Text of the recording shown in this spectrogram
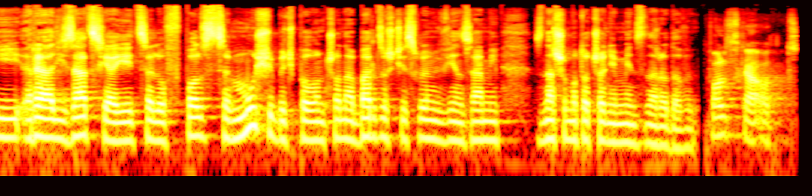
i realizacja jej celów w Polsce musi być połączona bardzo ścisłymi więzami z naszym otoczeniem międzynarodowym. Polska od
